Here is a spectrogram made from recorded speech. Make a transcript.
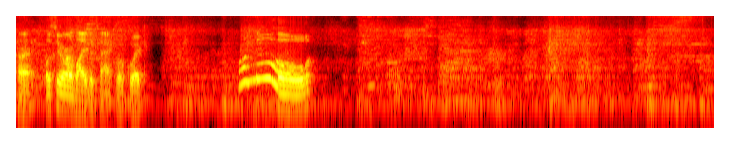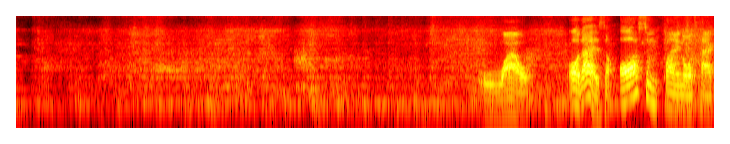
Alright, let's do our light attack real quick. Oh no! Wow. Oh, that is an awesome final attack.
